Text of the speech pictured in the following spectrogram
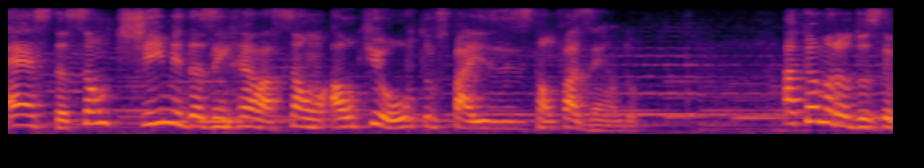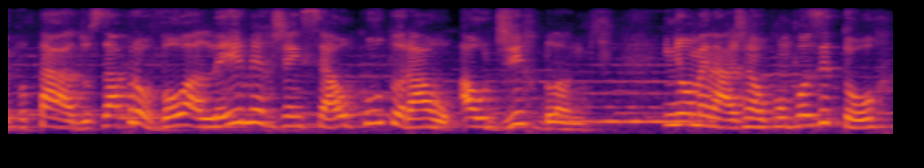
estas são tímidas em relação ao que outros países estão fazendo. A Câmara dos Deputados aprovou a Lei Emergencial Cultural Aldir Blanc, em homenagem ao compositor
